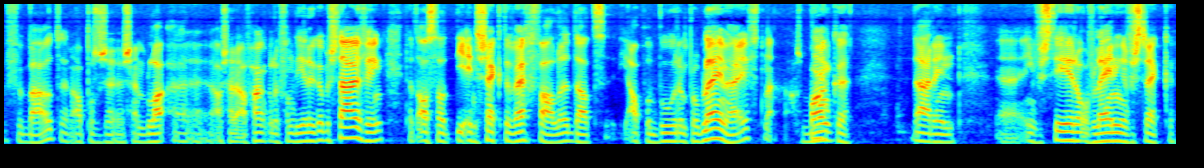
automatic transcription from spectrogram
verbouwt, en appels zijn, zijn afhankelijk van dierlijke bestuiving, dat als dat die insecten wegvallen, dat die appelboer een probleem heeft. Nou, als banken daarin investeren of leningen verstrekken,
